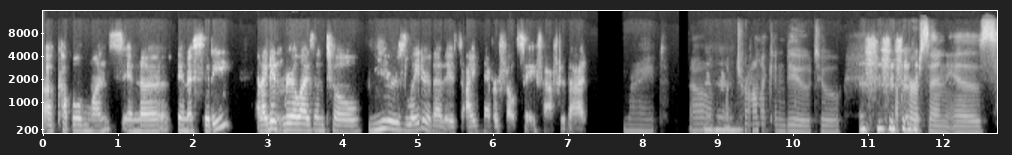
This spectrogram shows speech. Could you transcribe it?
a couple months in a in a city. And I didn't realize until years later that it's I never felt safe after that. Right. Oh, what mm-hmm. trauma can do to a person is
